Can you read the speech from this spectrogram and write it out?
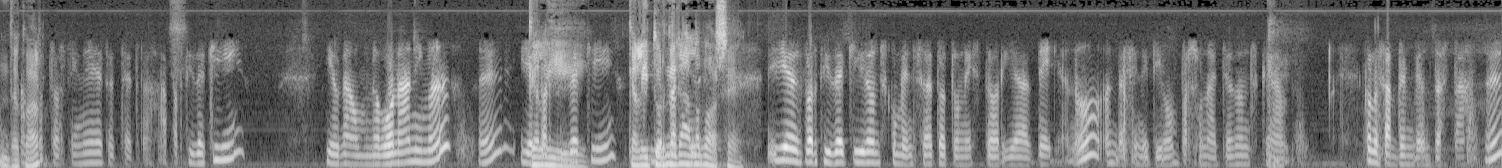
D'acord. Amb tots els diners, etc. A partir d'aquí, hi haurà una bona ànima, eh? I que a partir li, d'aquí... que li tornarà a la bossa. I a partir d'aquí, doncs, comença tota una història d'ella, no? En definitiva, un personatge, doncs, que, que no sap ben bé on està, eh?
